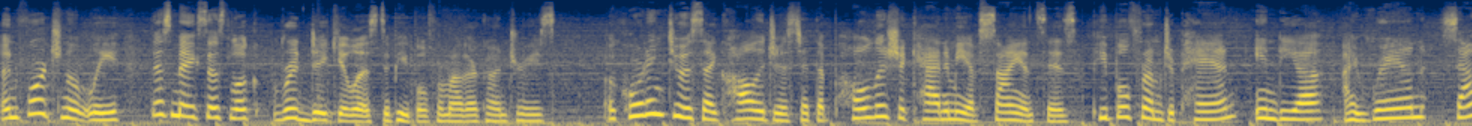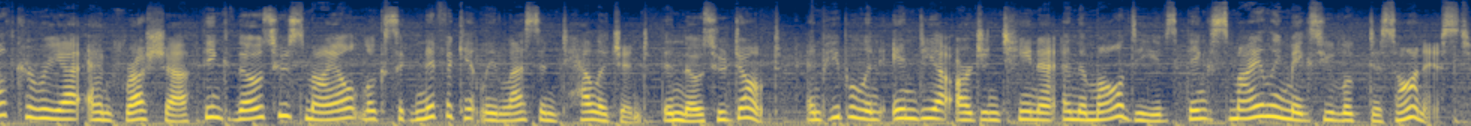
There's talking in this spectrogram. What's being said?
Unfortunately, this makes us look ridiculous to people from other countries. According to a psychologist at the Polish Academy of Sciences, people from Japan, India, Iran, South Korea, and Russia think those who smile look significantly less intelligent than those who don't. And people in India, Argentina, and the Maldives think smiling makes you look dishonest.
